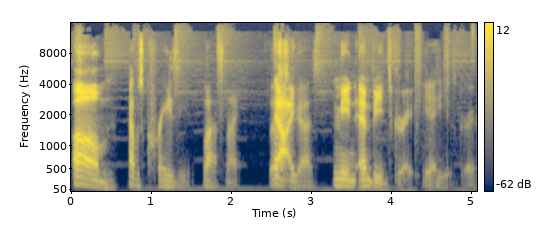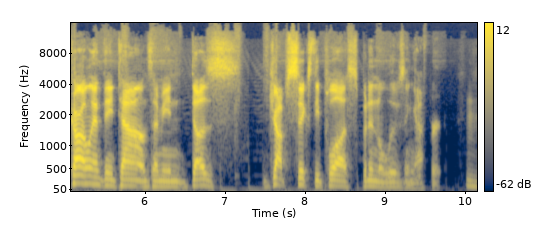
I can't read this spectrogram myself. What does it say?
Um, that was crazy last night. Those yeah, two guys. I mean, Embiid's great. Yeah, he is great. Karl Anthony Towns, I mean, does drop 60 plus, but in a losing effort. Hmm.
